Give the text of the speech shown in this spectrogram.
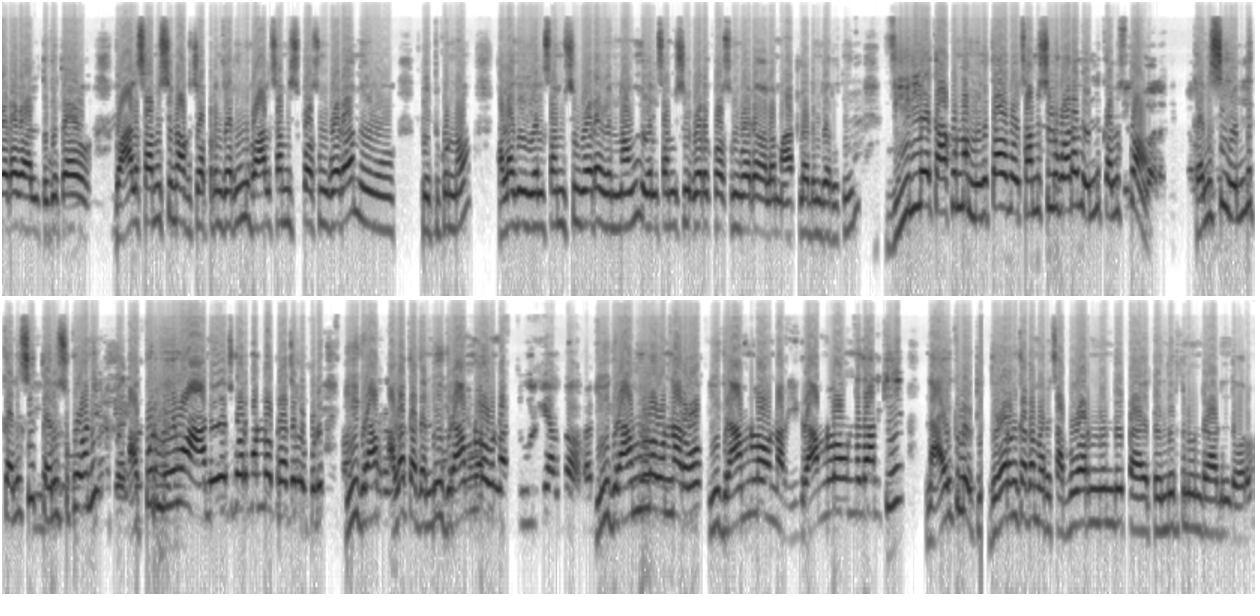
కూడా వాళ్ళు దిగుతా వాళ్ళ సమస్య నాకు చెప్పడం జరిగింది. వాళ్ళ సమస్య కోసం కూడా మేము పెట్టుకున్నాం. అలాగే వీళ్ళ సమస్యలు కూడా విన్నాము. వీళ్ళ సమస్యలు కూడా కోసం కూడా అలా మాట్లాడడం జరుగుతుంది. వీళ్ళే కాకుండా మిగతా సమస్యలు కూడా వెళ్ళి కలుస్తాం. కలిసి వెళ్ళి కలిసి తెలుసుకొని అప్పుడు మేము ఆ నియోజకవర్గంలో ప్రజలు ఇప్పుడు ఈ గ్రామం అలా కదండి ఈ గ్రామంలో ఉన్న ఈ గ్రామంలో ఉన్నారు ఈ గ్రామంలో ఉన్నారు. ఈ గ్రామంలో ఉన్నదానికి నాయకులు దూరం కదా మరి సబ్బవరం నుండి ప- నుండి రావడం దూరం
